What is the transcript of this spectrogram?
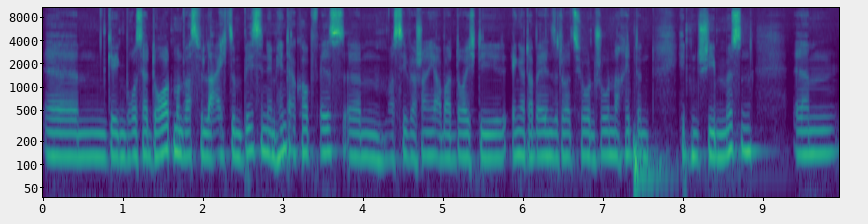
ähm, gegen Borussia Dortmund, was vielleicht so ein bisschen im Hinterkopf ist, ähm, was sie wahrscheinlich aber durch die enge Tabellensituation schon nach hinten, hinten schieben müssen. Ähm,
